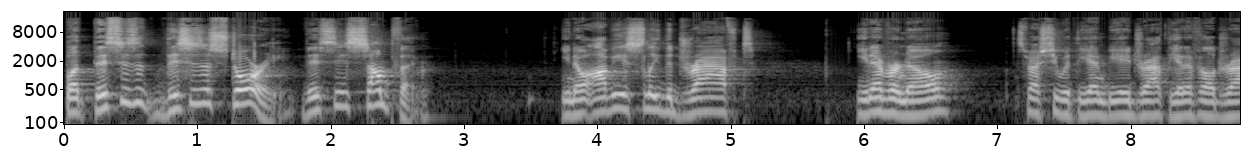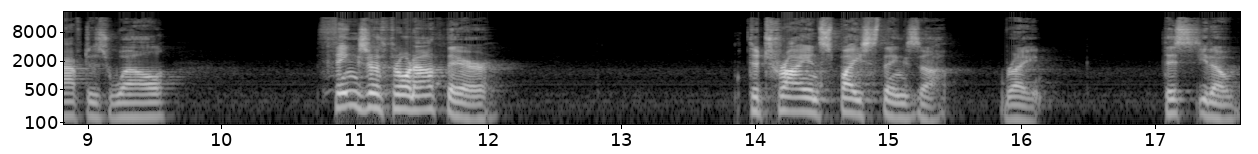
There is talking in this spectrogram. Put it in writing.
But this is a, this is a story. This is something You know, obviously the draft, you never know, especially with the NBA draft, the NFL draft as well. Things are thrown out there to try and spice things up, right? This, you know,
